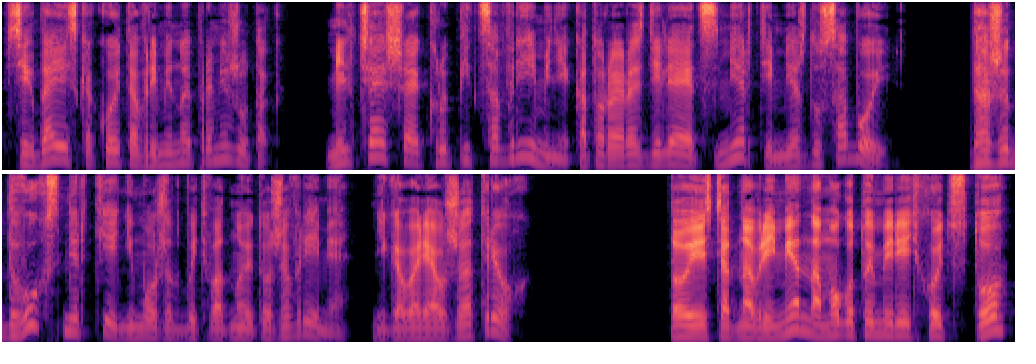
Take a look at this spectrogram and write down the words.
Всегда есть какой-то временной промежуток. Мельчайшая крупица времени, которая разделяет смерти между собой, даже двух смертей не может быть в одно и то же время, не говоря уже о трех. То есть одновременно могут умереть хоть сто,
